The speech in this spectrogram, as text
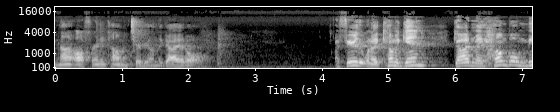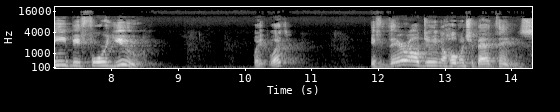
not offer any commentary on the guy at all. I fear that when I come again, God may humble me before you. Wait, what? If they're all doing a whole bunch of bad things,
